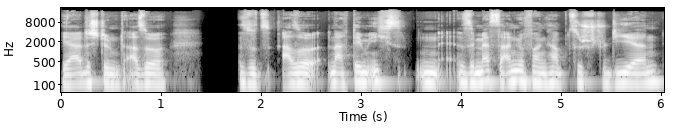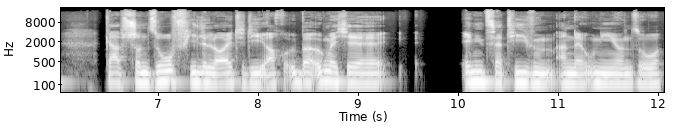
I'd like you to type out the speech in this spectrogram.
Ja, das stimmt. Also, also, also nachdem ich ein Semester angefangen habe zu studieren, gab es schon so viele Leute, die auch über irgendwelche Initiativen an der Uni und so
